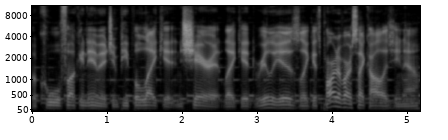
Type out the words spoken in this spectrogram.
a cool fucking image and people like it and share it. Like it really is like it's part of our psychology now.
